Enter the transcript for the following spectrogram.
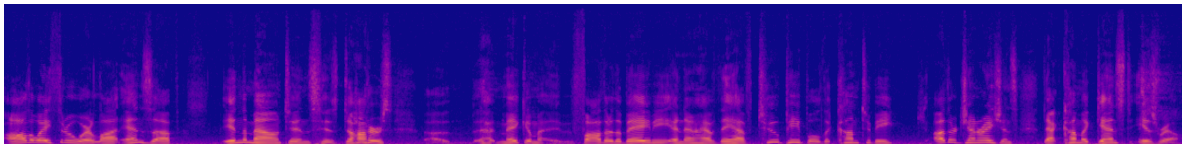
All the way through where Lot ends up in the mountains, his daughters uh, make him father the baby, and they have, they have two people that come to be other generations that come against Israel.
